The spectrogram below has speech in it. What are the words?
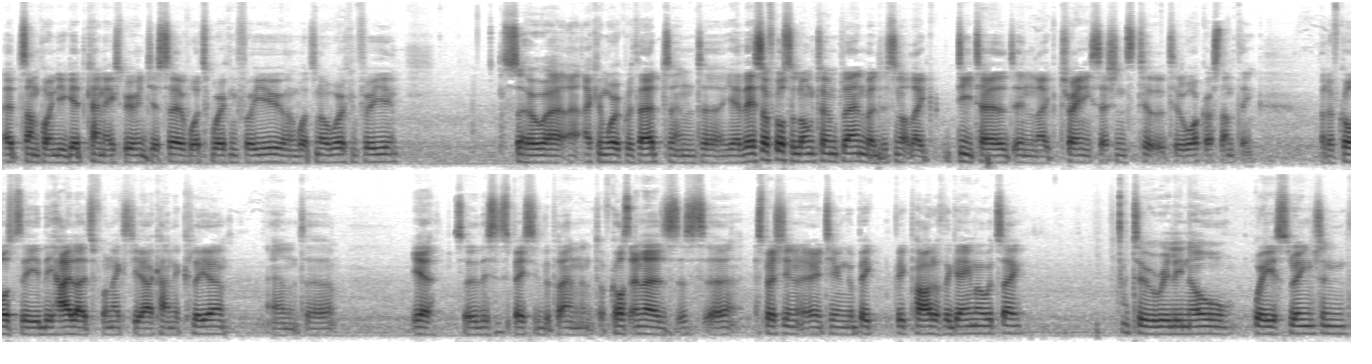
at some point you get kind of experience yourself what's working for you and what's not working for you. So uh, I can work with that, and uh, yeah, there's of course a long-term plan, but it's not like detailed in like training sessions to to work or something. But of course, the the highlights for next year are kind of clear, and uh, yeah, so this is basically the plan. And of course, analysis is uh, especially in orienteering a big big part of the game, I would say, to really know where your strengths and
